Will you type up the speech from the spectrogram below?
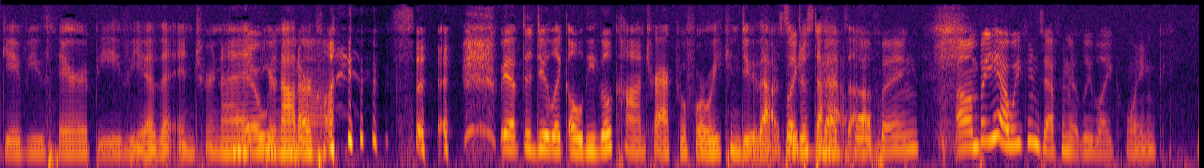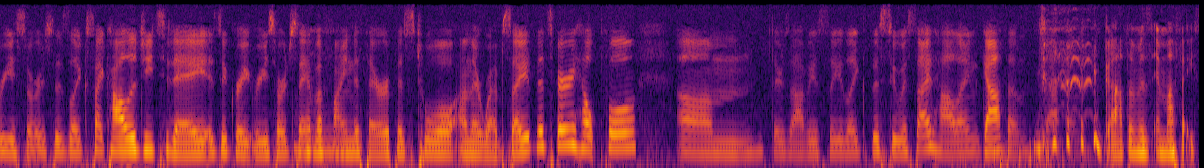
give you therapy via the internet. No, You're not our clients. we have to do like a legal contract before we can do that. So like just a heads up. thing. Um, but yeah, we can definitely like link resources. Like Psychology Today is a great resource. They have a Mhm. find a therapist tool on their website that's very helpful. Um, there's obviously like the suicide hotline, Gotham. Gotham. Gotham is in my face.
